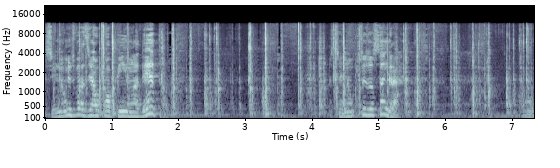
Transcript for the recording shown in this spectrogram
se não esvaziar o copinho lá dentro, você não precisa sangrar. Ó.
